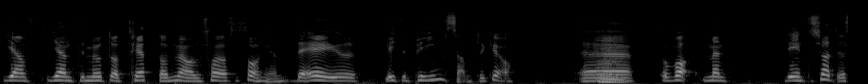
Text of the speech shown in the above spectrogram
jämt, gentemot då 13 mål förra säsongen. Det är ju lite pinsamt tycker jag. Eh, mm. Uh, och va, men det är inte så att jag,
